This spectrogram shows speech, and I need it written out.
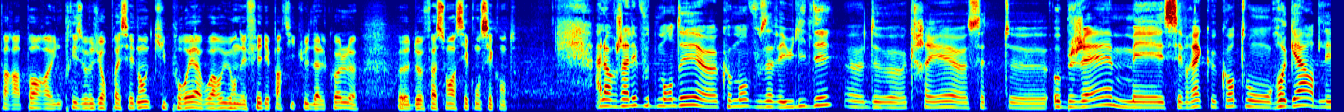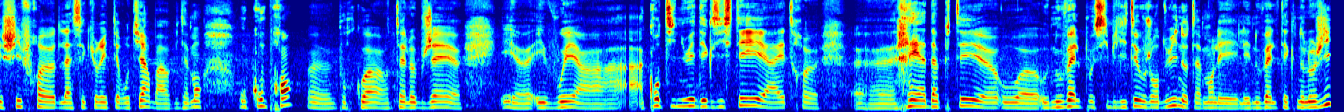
par rapport à une prise de mesure précédente qui pourrait avoir eu en effet des particules d'alcool euh, de façon assez conséquente. Alors j'allais vous demander euh, comment vous avez eu l'idée euh, de créer euh, cet objet, mais c'est vrai que quand on regarde les chiffres de la sécurité routière, bah, évidemment on comprend pourquoi un tel objet est, voué à, continuer d'exister, à être réadapté aux, nouvelles possibilités aujourd'hui, notamment les, nouvelles technologies.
